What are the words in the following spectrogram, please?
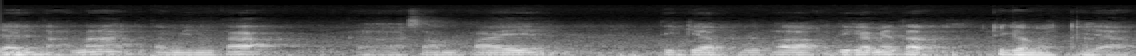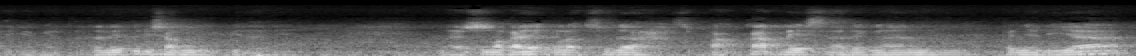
dari tanah. Kita minta eh, sampai 30 eh, 3 meter. 3 meter. ya 3 meter. Dan itu disanggupi tadi nah itu makanya kalau sudah sepakat desa dengan penyedia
